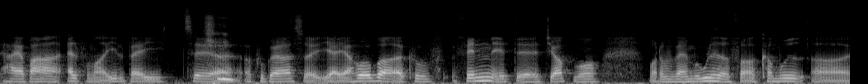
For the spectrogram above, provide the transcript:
har jeg bare alt for meget ild bag i til at, at kunne gøre, så ja, jeg håber at kunne finde et uh, job, hvor, hvor der vil være muligheder for at komme ud og,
